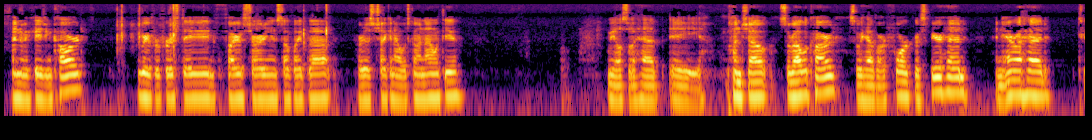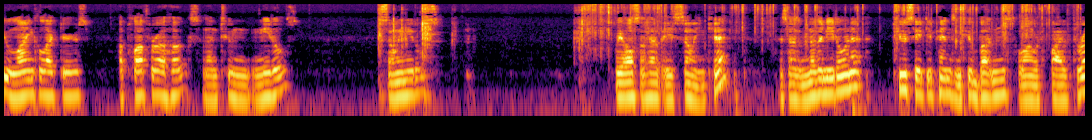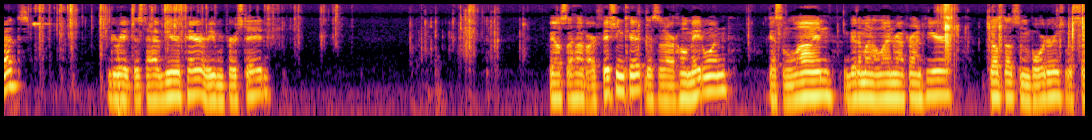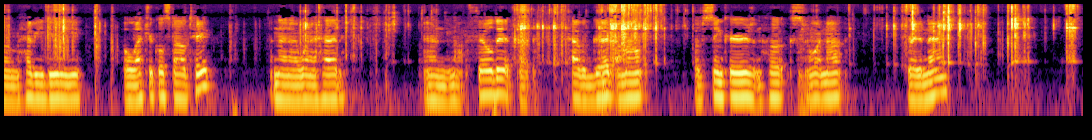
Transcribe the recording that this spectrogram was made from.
Magnification card. Great for first aid, fire starting, and stuff like that. Or just checking out what's going on with you. We also have a punch out survival card. So we have our fork or spearhead, an arrowhead, two line collectors, a plethora of hooks, and then two needles, sewing needles. We also have a sewing kit. This has another needle in it, two safety pins and two buttons, along with five threads. Great just to have gear repair or even first aid. We also have our fishing kit. This is our homemade one. Got some line, a good amount of line wrapped around here. Built up some borders with some heavy duty electrical style tape. And then I went ahead and not filled it, but have a good amount of sinkers and hooks and whatnot right in there.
